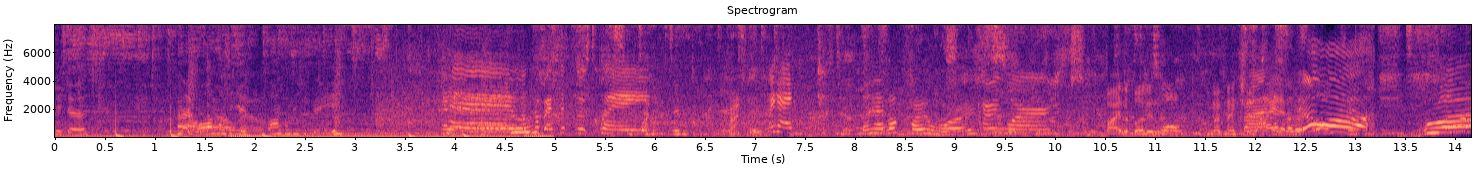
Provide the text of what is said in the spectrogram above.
Sausages. I'm like, one sausage, one sausage a day. Hey, welcome back to Food Quay. Right? Okay. They have a currywurst. Curry wars. By the Berlin Wall, you might mention. Oh! Whoa!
